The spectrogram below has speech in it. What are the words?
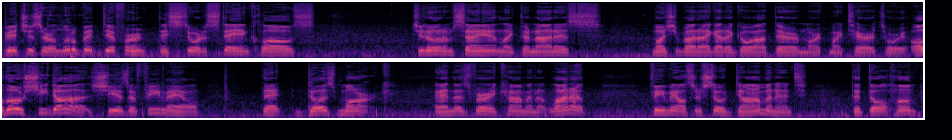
bitches are a little bit different. They sort of stay in close. Do you know what I'm saying? Like they're not as much about I gotta go out there and mark my territory. Although she does. She is a female that does mark. And that's very common. A lot of females are so dominant that they'll hump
